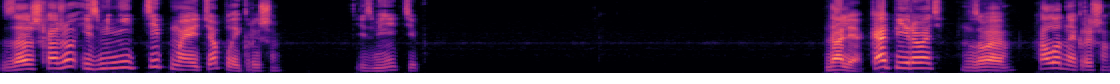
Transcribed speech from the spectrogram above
Захожу изменить тип моей теплой крыши. Изменить тип. Далее копировать. Называю холодная крыша.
